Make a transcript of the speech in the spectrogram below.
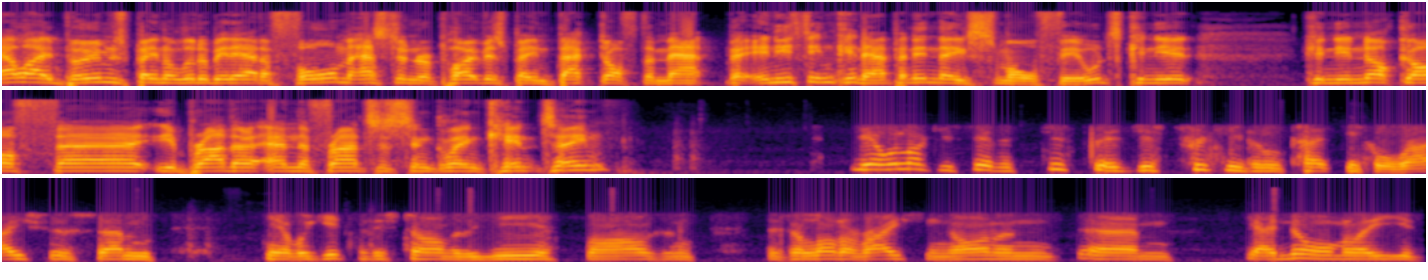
LA Boom's been a little bit out of form. Aston Rapova's been backed off the map. But anything can happen in these small fields. Can you can you knock off uh, your brother and the Francis and Glenn Kent team? Yeah, well, like you said, it's just they're just tricky little tactical races. Um, you know, we get to this time of the year, Miles, and there's a lot of racing on, and um, yeah, normally you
